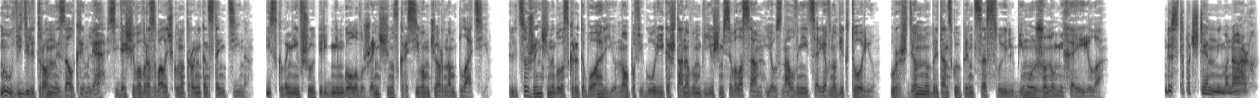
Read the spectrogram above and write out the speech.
Мы увидели тронный зал Кремля, сидящего в развалочку на троне Константина, и склонившую перед ним голову женщину в красивом черном платье. Лицо женщины было скрыто вуалью, но по фигуре и каштановым вьющимся волосам я узнал в ней царевну Викторию, урожденную британскую принцессу и любимую жену Михаила. «Достопочтенный монарх!»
